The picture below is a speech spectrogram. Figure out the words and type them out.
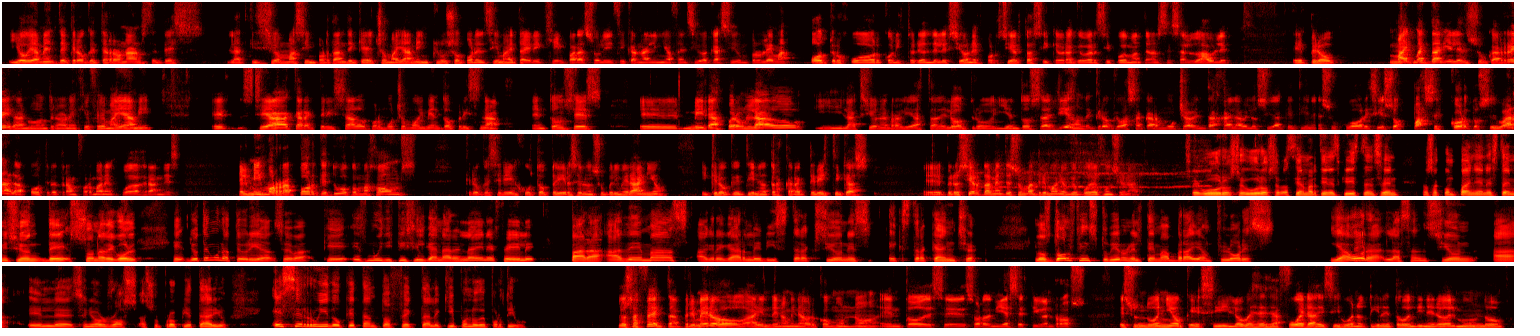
y obviamente creo que Terron Armstead es la adquisición más importante que ha hecho Miami, incluso por encima de Tyreek Hill, para solidificar una línea ofensiva que ha sido un problema. Otro jugador con historial de lesiones, por cierto, así que habrá que ver si puede mantenerse saludable. Eh, pero Mike McDaniel en su carrera, nuevo entrenador en jefe de Miami, eh, se ha caracterizado por mucho movimiento pre-snap. Entonces, eh, miras para un lado y la acción en realidad está del otro. Y entonces allí es donde creo que va a sacar mucha ventaja de la velocidad que tienen sus jugadores. Y esos pases cortos se van a la postre a transformar en jugadas grandes. El mismo rapport que tuvo con Mahomes, creo que sería injusto pedírselo en su primer año y creo que tiene otras características, eh, pero ciertamente es un matrimonio que puede funcionar. Seguro, seguro. Sebastián Martínez Christensen nos acompaña en esta emisión de Zona de Gol. Eh, yo tengo una teoría, Seba, que es muy difícil ganar en la NFL para además agregarle distracciones extra cancha. Los Dolphins tuvieron el tema Brian Flores y ahora la sanción a el eh, señor Ross, a su propietario. ¿Ese ruido qué tanto afecta al equipo en lo deportivo? Los afecta. Primero hay un denominador común, ¿no? En todo ese desorden y es Steven Ross. Es un dueño que si lo ves desde afuera decís, bueno, tiene todo el dinero del mundo,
